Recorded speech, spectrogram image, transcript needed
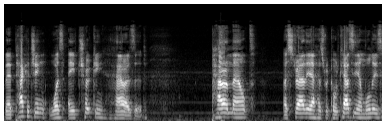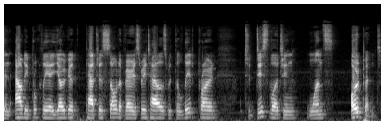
their packaging was a choking hazard. Parmalat Australia has recalled calcium Woolies and Aldi Brooklea yogurt pouches sold at various retailers with the lid prone to dislodging once opened.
